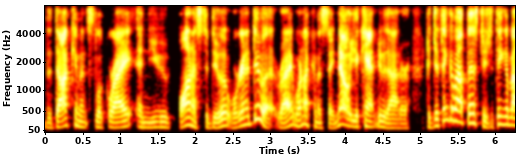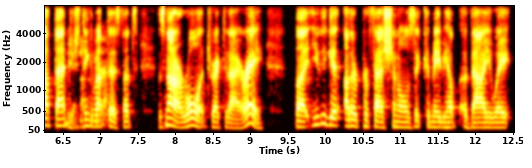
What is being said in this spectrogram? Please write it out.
the documents look right and you want us to do it, we're going to do it, right? We're not going to say no, you can't do that, or did you think about this? Did you think about that? Did you think about this? That's that's not our role at directed IRA, but you could get other professionals that could maybe help evaluate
